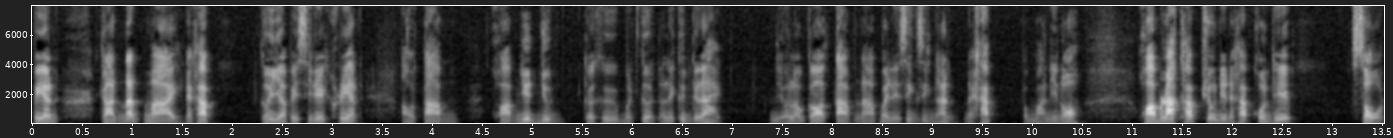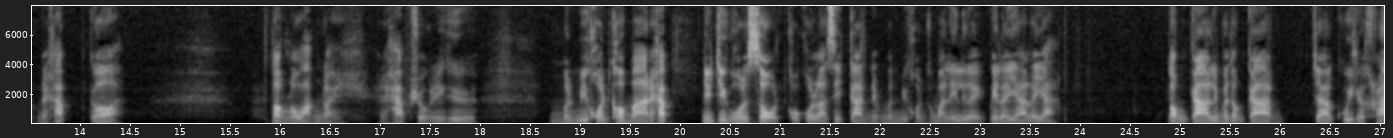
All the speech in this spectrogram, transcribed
เปลี่ยนการนัดหมายนะครับ ก็อย่าไปซีเรียสเครียด เอาตาม ความยืดหยุ่นก็คือมันเกิดอะไรขึ้นก็ได้ เดี๋ยวเราก็ตามน้ำไปในสิ่งสิ่งนั้นนะครับ ประมาณนี้เนาะความรักครับช่วงนี้นะครับ คนที่โสดนะครับก็ต้องระวังหน่อยนะครับ ช่วงนี้คือมันมีคนเข้ามานะครับจริงๆคนโสดของคนราศีกันเนี่ยมันมีคนเข้ามาเรื่อยๆ เป็นระยะระยะ ต้องการหรือไม่ต้องการจะคุยกับใคร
